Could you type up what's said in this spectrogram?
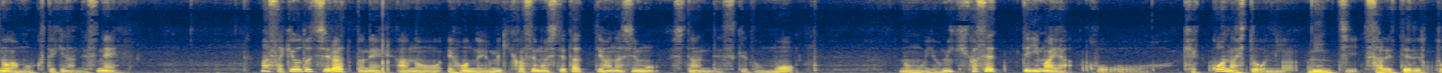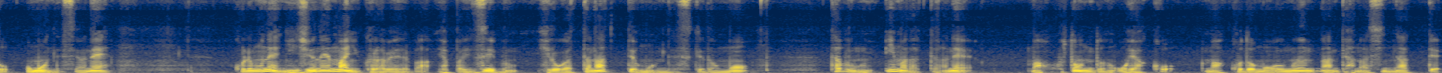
のが目的なんですね。まあ、先ほどちらっとねあの絵本の読み聞かせもしてたっていう話もしたんですけどもの読み聞かせって今やこう結構な人に認知されてると思うんですよね。これもね20年前に比べればやっぱり随分広がったなって思うんですけども多分今だったらね、まあ、ほとんどの親子、まあ、子供を産むなんて話になって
